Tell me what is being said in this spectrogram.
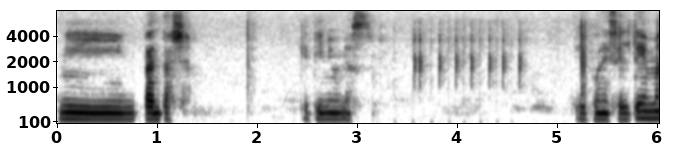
mi pantalla que tiene unos... Le pones el tema,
